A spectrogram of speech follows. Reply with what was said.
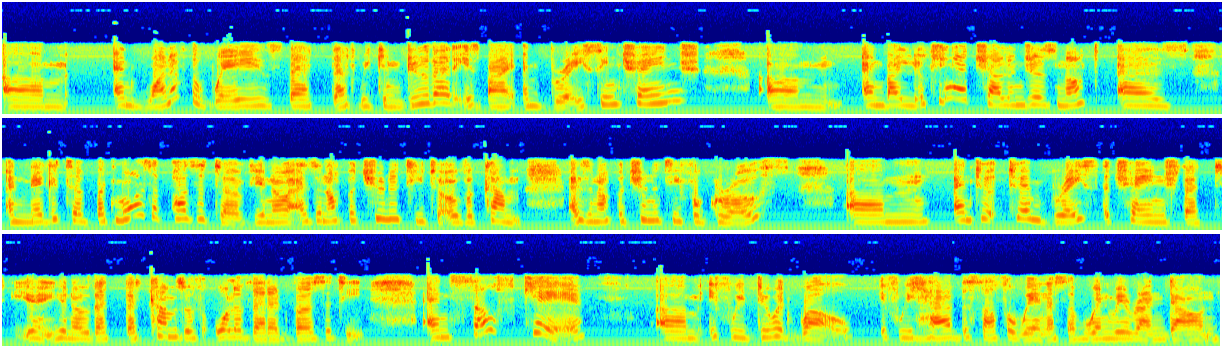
Um, and one of the ways that, that we can do that is by embracing change um, and by looking at challenges not as a negative, but more as a positive, you know, as an opportunity to overcome, as an opportunity for growth, um, and to, to embrace the change that, you, know, that, that comes with all of that adversity. And self care um, if we do it well, if we have the self awareness of when we run down,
